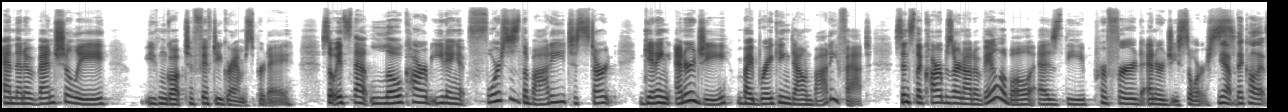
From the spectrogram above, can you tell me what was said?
and then eventually you can go up to 50 grams per day. So it's that low carb eating. It forces the body to start getting energy by breaking down body fat since the carbs are not available as the preferred energy source. Yeah, they call it,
